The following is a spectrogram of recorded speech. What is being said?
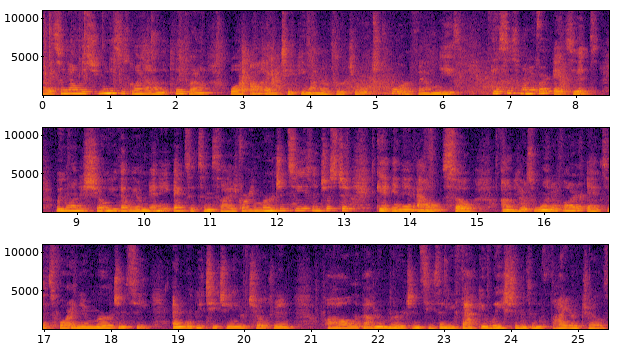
All right, so now Miss Eunice is going out on the playground while I take you on our virtual tour, families. This is one of our exits. We want to show you that we have many exits inside for emergencies and just to get in and out. So um, here's one of our exits for an emergency, and we'll be teaching your children all about emergencies and evacuations and fire drills.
